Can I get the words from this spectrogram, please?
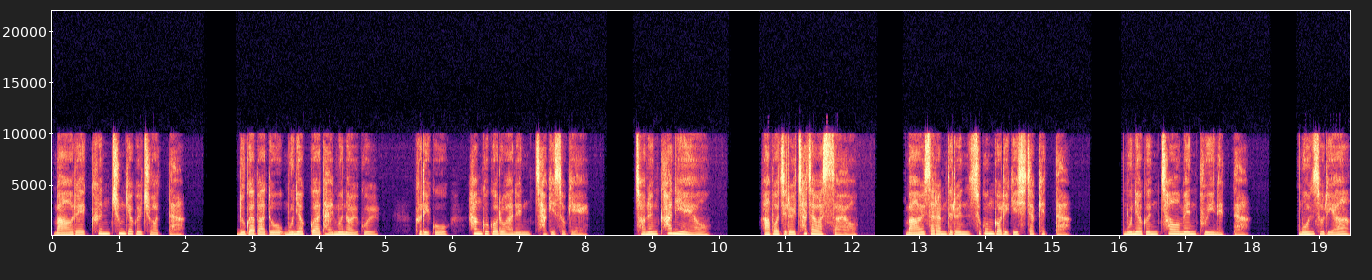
마을에 큰 충격을 주었다. 누가 봐도 문혁과 닮은 얼굴, 그리고 한국어로 하는 자기소개. 저는 칸이에요. 아버지를 찾아왔어요. 마을 사람들은 수군거리기 시작했다. 문혁은 처음엔 부인했다. 뭔 소리야?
